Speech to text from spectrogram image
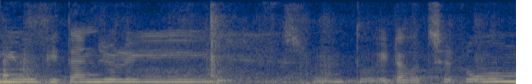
নিউ গীতাঞ্জলি তো এটা হচ্ছে রুম।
